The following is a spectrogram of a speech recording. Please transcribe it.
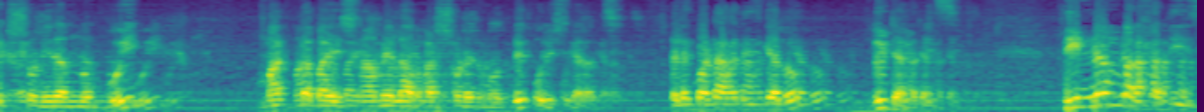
একশো নিরানব্বই মাক্তাবায় সামেলা ভাষণের মধ্যে পরিষ্কার আছে। তাহলে কটা হাদিস গেল? দুইটা হাদিস। তিন নাম্বার হাদিস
